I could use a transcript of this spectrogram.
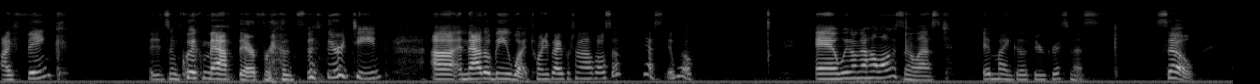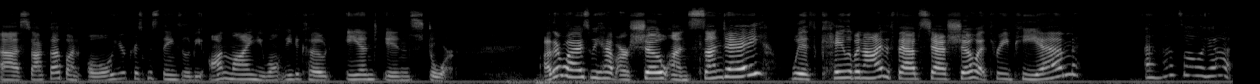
I think. I did some quick math there, friends. The 13th. Uh, and that'll be what, 25% off also? Yes, it will. And we don't know how long it's going to last. It might go through Christmas. So, uh, stock up on all your Christmas things. It'll be online. You won't need a code and in store. Otherwise, we have our show on Sunday with Caleb and I, the Fab Stash Show at 3 p.m. And that's all I got.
